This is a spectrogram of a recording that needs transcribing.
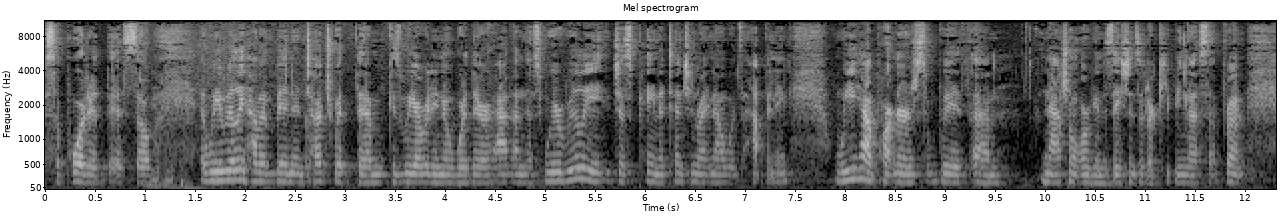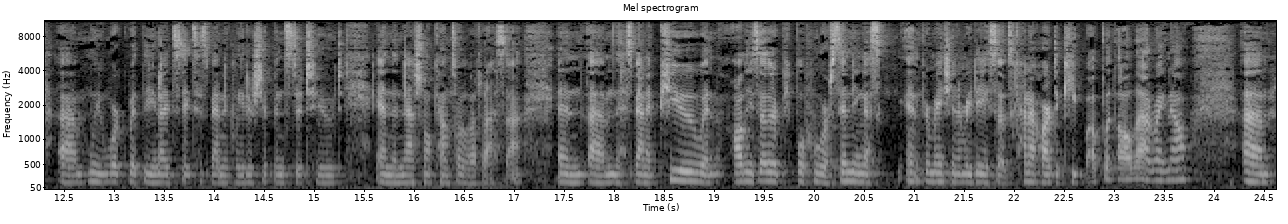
supported this. So mm-hmm. we really haven't been in touch with them because we already know where they're at on this. We're really just paying attention right now what's happening. We have partners with. Um, national organizations that are keeping us up front. Um, we work with the United States Hispanic Leadership Institute and the National Council of La Raza and um, the Hispanic Pew and all these other people who are sending us information every day. So it's kind of hard to keep up with all that right now. Um,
